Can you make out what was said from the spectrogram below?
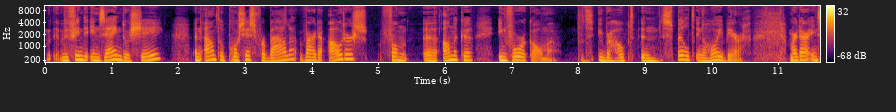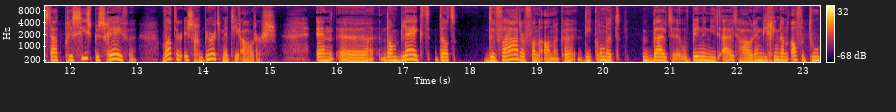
we vinden in zijn dossier een aantal procesverbalen... waar de ouders van uh, Anneke in voorkomen. Dat is überhaupt een speld in een hooiberg. Maar daarin staat precies beschreven wat er is gebeurd met die ouders. En uh, dan blijkt dat de vader van Anneke, die kon het buiten of binnen niet uithouden. En die ging dan af en toe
